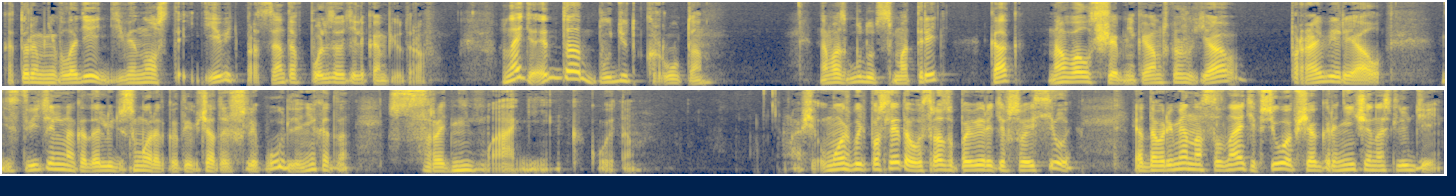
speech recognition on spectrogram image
которым не владеет 99% пользователей компьютеров. Знаете, это будет круто. На вас будут смотреть как на волшебника. Я вам скажу, я проверял. Действительно, когда люди смотрят, как ты печатаешь вслепую, для них это сродни магии какой-то. Вообще, может быть, после этого вы сразу поверите в свои силы и одновременно осознаете всю вообще ограниченность людей.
